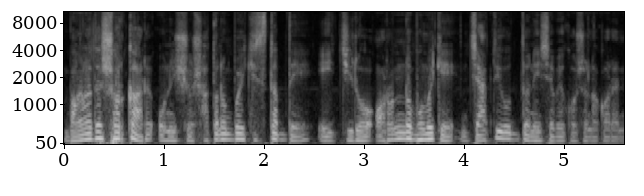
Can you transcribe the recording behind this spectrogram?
বাংলাদেশ সরকার উনিশশো সাতানব্বই খ্রিস্টাব্দে এই চির অরণ্যভূমিকে জাতীয় উদ্যান হিসেবে ঘোষণা করেন।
